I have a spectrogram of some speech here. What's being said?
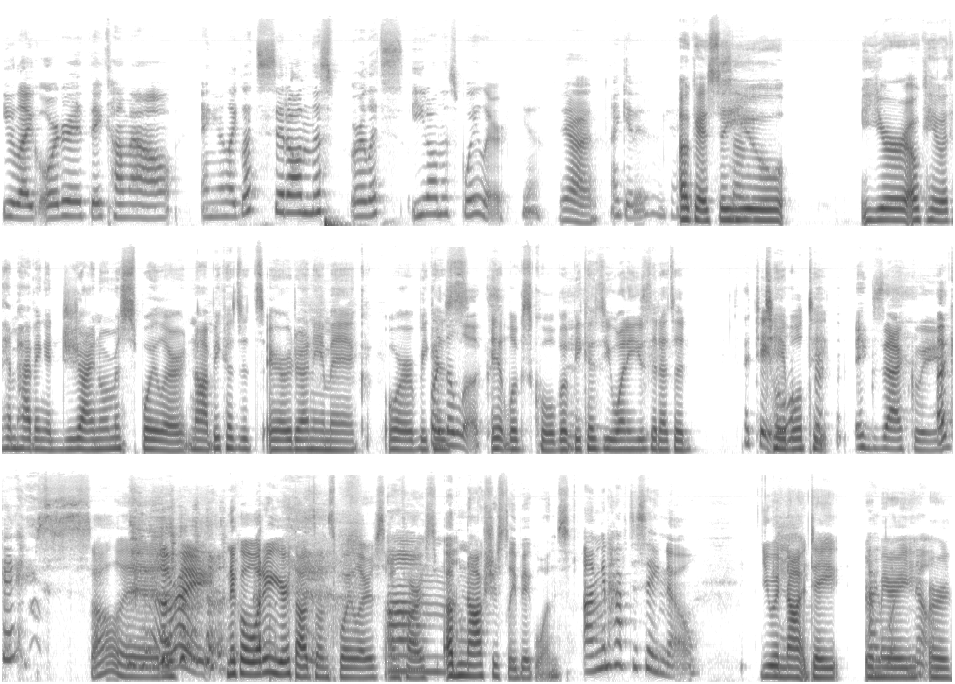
You like order it, they come out, and you're like, "Let's sit on this or let's eat on the spoiler." Yeah, yeah, I get it. Okay. Okay, so, So- you you're okay with him having a ginormous spoiler, not because it's aerodynamic or because looks. it looks cool, but because you want to use it as a A table. table to exactly. Okay. solid. All right. Nicole, what are your thoughts on spoilers on cars? Um, Obnoxiously big ones. I'm gonna have to say no. You would not date or I would- marry no. or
